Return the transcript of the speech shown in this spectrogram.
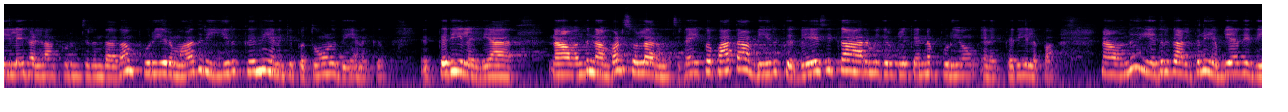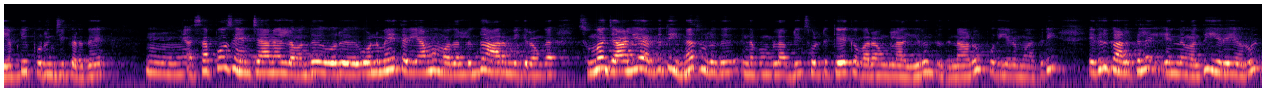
நிலைகள்லாம் புரிஞ்சிருந்தா தான் புரியிற மாதிரி இருக்குன்னு எனக்கு இப்போ தோணுது எனக்கு. எனக்கு தெரியல இல்லையா? நான் வந்து நான் பாட்டு சொல்ல ஆரம்பிச்சிட்டேன். இப்போ பார்த்தா அப்படி இருக்குது பேசிக்காக ஆரம்பிக்கிறவங்களுக்கு என்ன புரியும்? எனக்கு தெரியலப்பா. நான் வந்து எதிர்காலத்தில் எப்படியாவது இது எப்படி புரிஞ்சுக்கிறது? சப்போஸ் என் சேனலில் வந்து ஒரு ஒன்றுமே தெரியாமல் முதல்லேருந்து ஆரம்பிக்கிறவங்க சும்மா ஜாலியாக இருந்துட்டு என்ன சொல்லுது? இந்த பொம்பளை அப்படின்னு சொல்லிட்டு கேட்க வரவங்களா இருந்ததுனாலும் புரியிற மாதிரி எதிர்காலத்தில் என்னை வந்து இறையொருள்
